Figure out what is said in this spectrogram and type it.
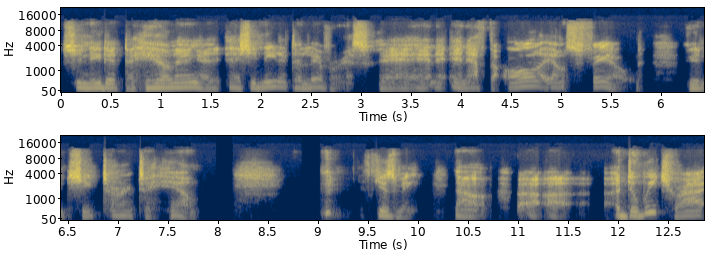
she needed the healing and, and she needed deliverance. And, and, and after all else failed, she turned to him. Excuse me. Now, uh, uh, do we try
